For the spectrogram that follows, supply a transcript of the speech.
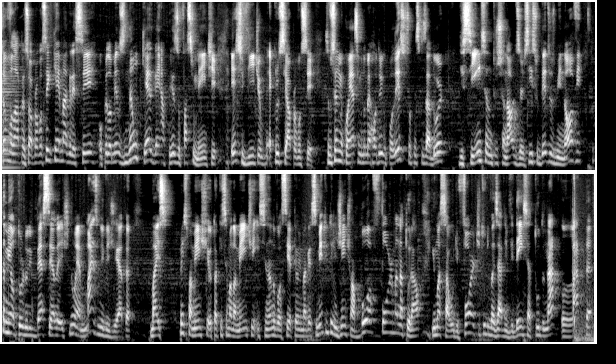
Então vamos lá, pessoal. Para você que quer emagrecer ou pelo menos não quer ganhar peso facilmente, este vídeo é crucial para você. Se você não me conhece, meu nome é Rodrigo Polesso, sou pesquisador de ciência nutricional de exercício desde 2009 e também autor do livro best-seller Este Não É Mais Um Livro de Dieta, mas Principalmente, eu tô aqui semanalmente ensinando você a ter um emagrecimento inteligente, uma boa forma natural e uma saúde forte, tudo baseado em evidência, tudo na lata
